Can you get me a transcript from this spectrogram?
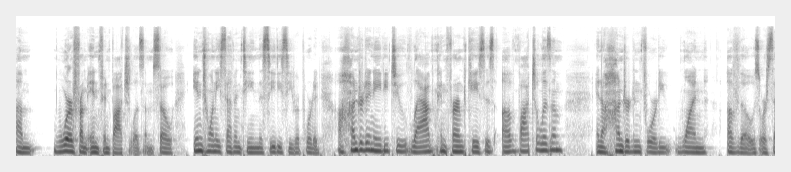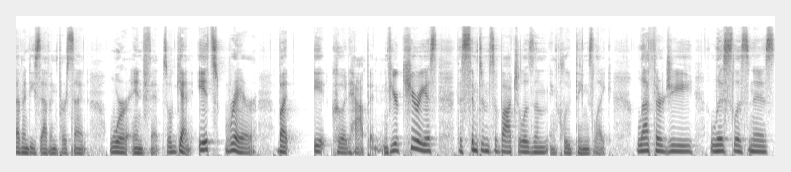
um, were from infant botulism. So in 2017, the CDC reported 182 lab confirmed cases of botulism, and 141 of those, or 77%, were infant. So again, it's rare, but it could happen. If you're curious, the symptoms of botulism include things like lethargy, listlessness,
